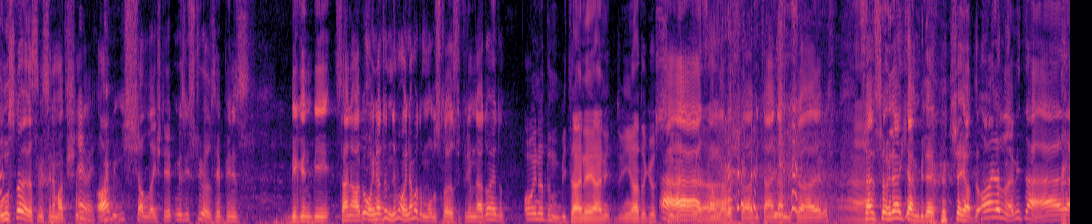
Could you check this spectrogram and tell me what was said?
Uluslararası bir sinema afişinde. Evet. Abi inşallah işte hepimiz istiyoruz. Hepiniz bir gün bir... Sen abi oynadın değil mi? Oynamadın mı? Uluslararası filmlerde oynadın. Oynadım bir tane yani dünyada gösterildi. Aa, ya. salla boş ver bir taneden bir tane. Sen söylerken bile şey yaptı. Oynadın ha bir tane.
